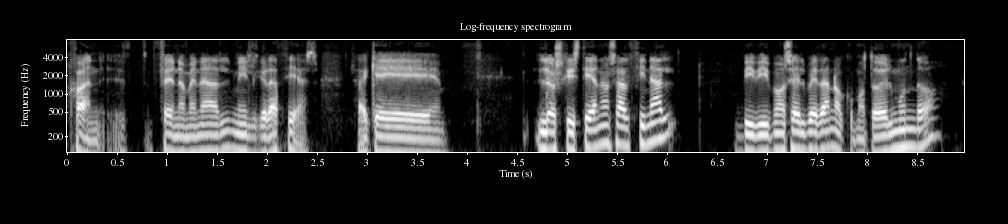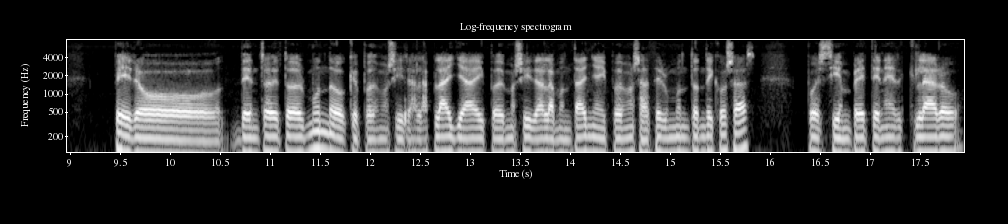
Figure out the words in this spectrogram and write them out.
Juan, fenomenal, mil gracias. O sea que los cristianos al final vivimos el verano como todo el mundo, pero dentro de todo el mundo que podemos ir a la playa y podemos ir a la montaña y podemos hacer un montón de cosas, pues siempre tener claro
